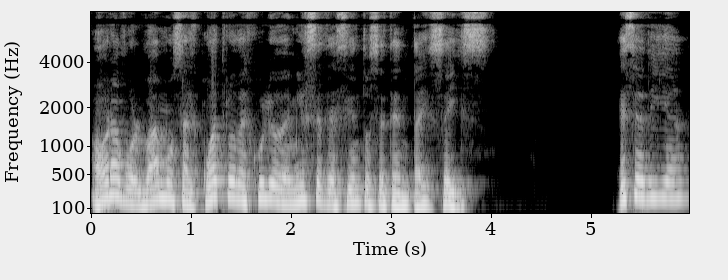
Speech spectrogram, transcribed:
Ahora volvamos al 4 de julio de 1776. Ese día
